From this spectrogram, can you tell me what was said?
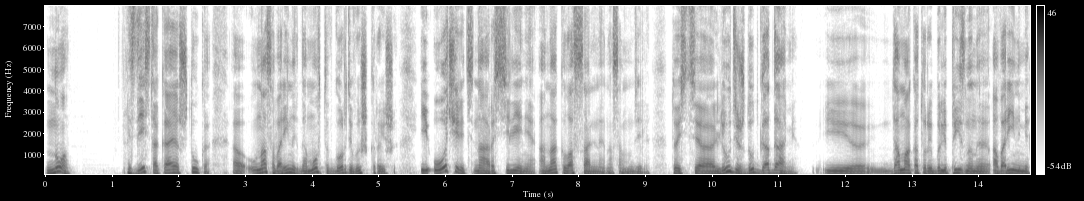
Но Здесь такая штука. Э, У нас аварийных домов-то в городе выше крыши. И очередь на расселение, она колоссальная на самом деле. То есть люди ждут годами. И э, дома, которые были признаны аварийными,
